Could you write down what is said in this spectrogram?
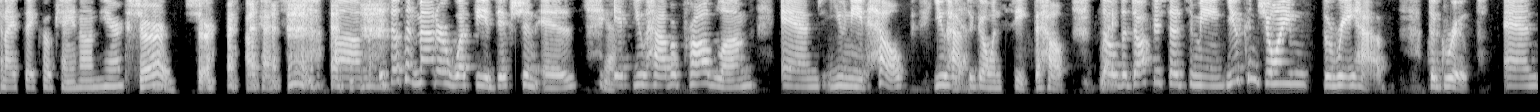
Can I say cocaine on here? Sure, sure. okay. Um, it doesn't matter what the addiction is. Yeah. If you have a problem and you need help, you have yes. to go and seek the help. So right. the doctor said to me, you can join the rehab, the group and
